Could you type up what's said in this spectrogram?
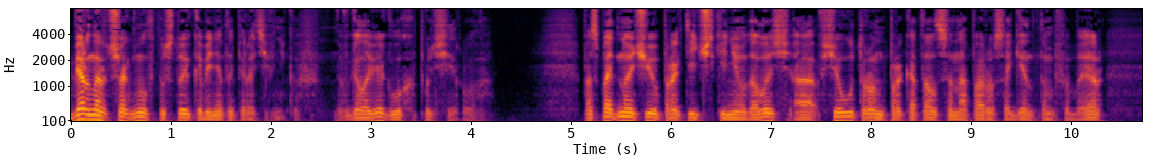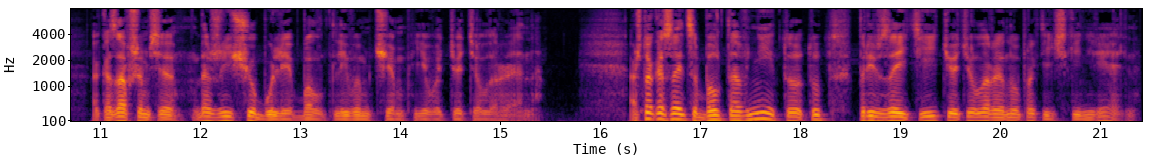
Бернард шагнул в пустой кабинет оперативников. В голове глухо пульсировало. Поспать ночью практически не удалось, а все утро он прокатался на пару с агентом ФБР, оказавшимся даже еще более болтливым, чем его тетя Лорена. А что касается болтовни, то тут превзойти тетю Лорену практически нереально.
